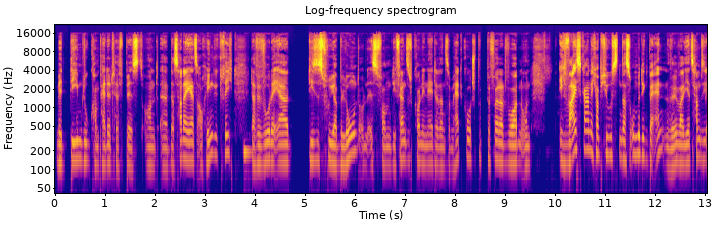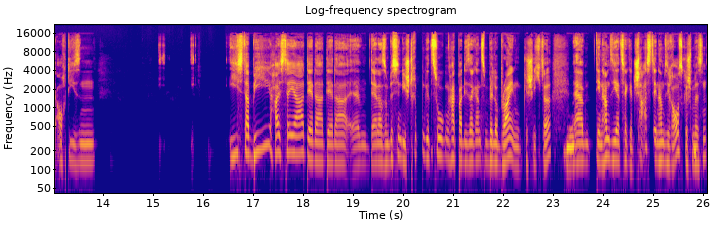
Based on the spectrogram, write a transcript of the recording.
mit dem du competitive bist. Und äh, das hat er jetzt auch hingekriegt. Dafür wurde er dieses Frühjahr belohnt und ist vom Defensive Coordinator dann zum Head Coach befördert worden. Und ich weiß gar nicht, ob Houston das unbedingt beenden will, weil jetzt haben sie auch diesen, Easter B heißt er ja, der da, der da, ähm, der da so ein bisschen die Strippen gezogen hat bei dieser ganzen Bill O'Brien-Geschichte. Mhm. Ähm, den haben sie jetzt ja gechast, den haben sie rausgeschmissen,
